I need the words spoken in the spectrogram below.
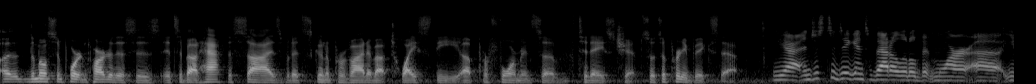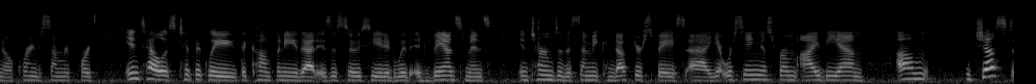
uh, the most important part of this is it's about half the size, but it's going to provide about twice the uh, performance of today's chip. So it's a pretty big step. Yeah, and just to dig into that a little bit more, uh, you know, according to some reports, Intel is typically the company that is associated with advancements in terms of the semiconductor space. Uh, yet we're seeing this from IBM. Um, just,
